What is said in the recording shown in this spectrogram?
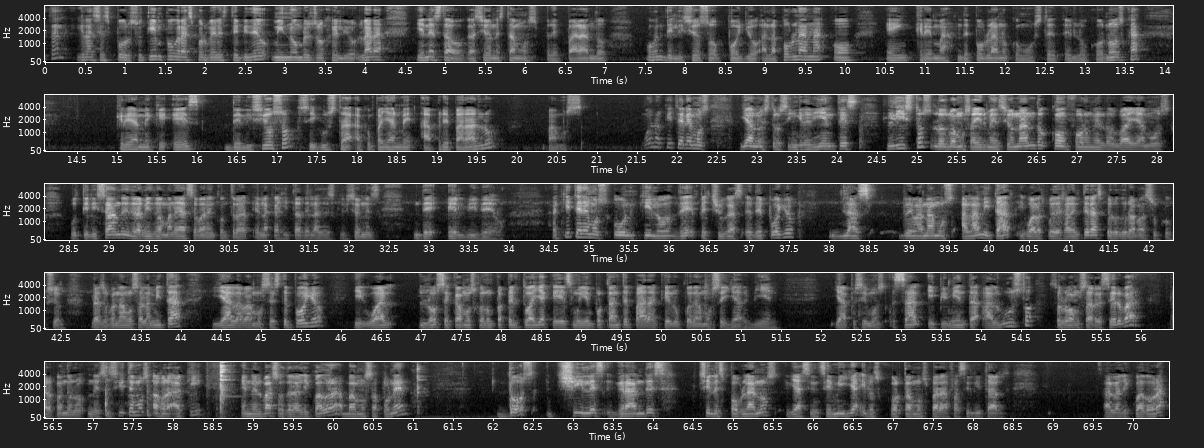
¿qué tal? Gracias por su tiempo, gracias por ver este video. Mi nombre es Rogelio Lara y en esta ocasión estamos preparando un delicioso pollo a la poblana o en crema de poblano, como usted lo conozca. Créame que es delicioso. Si gusta acompañarme a prepararlo, vamos. Bueno, aquí tenemos ya nuestros ingredientes listos. Los vamos a ir mencionando conforme los vayamos utilizando y de la misma manera se van a encontrar en la cajita de las descripciones del el video. Aquí tenemos un kilo de pechugas de pollo. Las rebanamos a la mitad, igual las puede dejar enteras, pero dura más su cocción. Las rebanamos a la mitad, ya lavamos este pollo, igual lo secamos con un papel toalla que es muy importante para que lo podamos sellar bien. Ya pusimos sal y pimienta al gusto, solo vamos a reservar para cuando lo necesitemos. Ahora aquí en el vaso de la licuadora vamos a poner dos chiles grandes, chiles poblanos ya sin semilla y los cortamos para facilitar a la licuadora.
